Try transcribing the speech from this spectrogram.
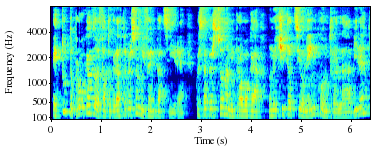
è tutto provocato dal fatto che l'altra persona mi fa impazzire. Questa persona mi provoca un'eccitazione incontrollabile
